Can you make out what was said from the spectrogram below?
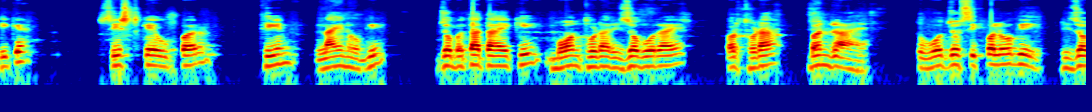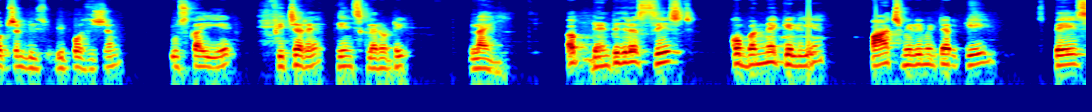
ठीक है? सिस्ट के ऊपर थीन लाइन होगी, जो बताता है कि बोन थोड़ा रिजॉर्व हो रहा है और थोड़ा बन रहा है। तो वो जो सिक्वल होगी रिजॉर्प्शन डिपोजिशन उसका ही एक फीचर है थीन स्क्लेरोटिक लाइन अब डेंटिजरस सिस्ट को बनने के लिए पाँच मिलीमीटर की स्पेस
